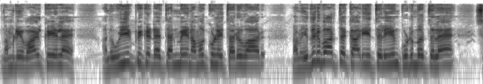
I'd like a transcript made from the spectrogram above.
நம்முடைய வாழ்க்கையில் அந்த உயிர்ப்பிக்கிட்ட தன்மையை நமக்குள்ளே தருவார். நம்ம எதிர்பார்த்த காரியத்திலையும் குடும்பத்தில் சப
